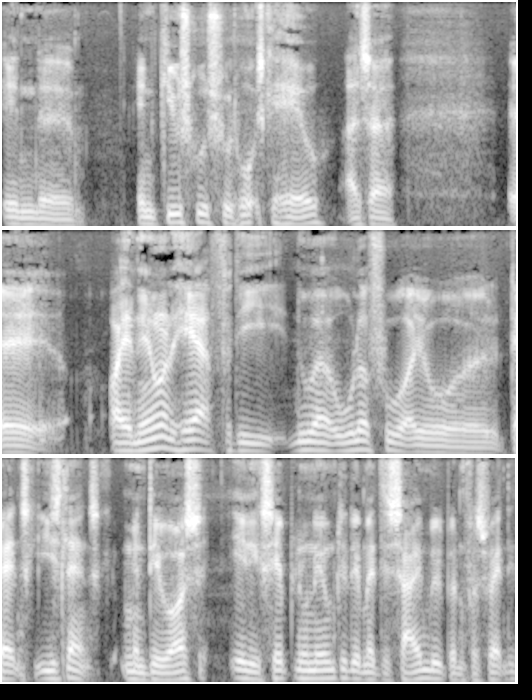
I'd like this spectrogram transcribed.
end, øh, end Givskuds Zoologiske Have. Altså, øh, og jeg nævner det her, fordi nu er Olafur jo øh, dansk-islandsk, men det er jo også et eksempel. Nu nævnte det det med designmøblerne forsvandt i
